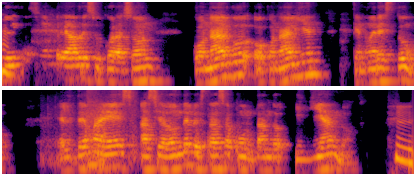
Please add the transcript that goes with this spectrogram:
tu hijo siempre abre su corazón con algo o con alguien que no eres tú. El tema es hacia dónde lo estás apuntando y guiando. Hmm.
